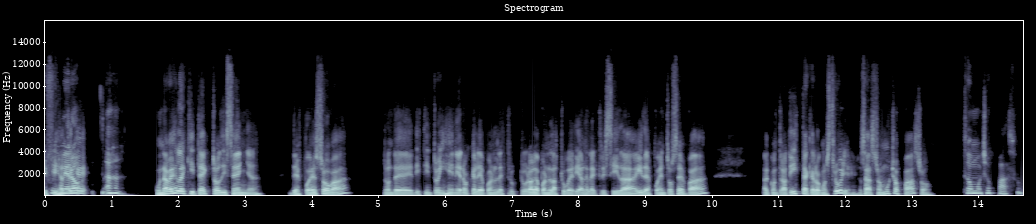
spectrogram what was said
Y fíjate Primero, que ajá. Una vez el arquitecto diseña, después eso va donde distintos ingenieros que le ponen la estructura, le ponen las tuberías, la electricidad y después entonces va al contratista que lo construye. O sea, son muchos pasos. Son muchos pasos.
